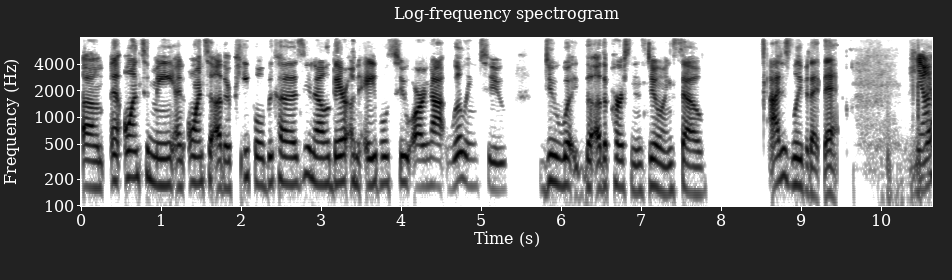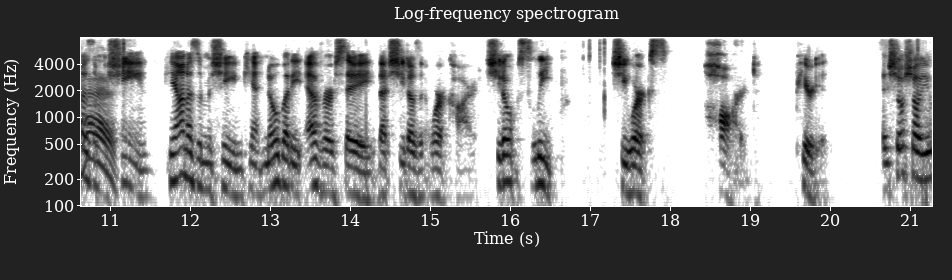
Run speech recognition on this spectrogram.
um, and onto me and onto other people because you know they're unable to or not willing to do what the other person is doing. So I just leave it at that. Quiana's yes. a machine. Quiana's a machine. Can't nobody ever say that she doesn't work hard. She don't sleep. She works hard. Period. And she'll show you.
